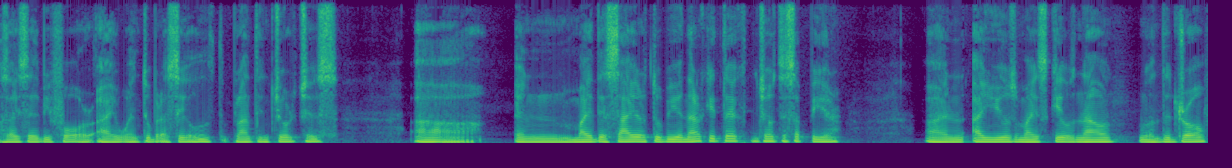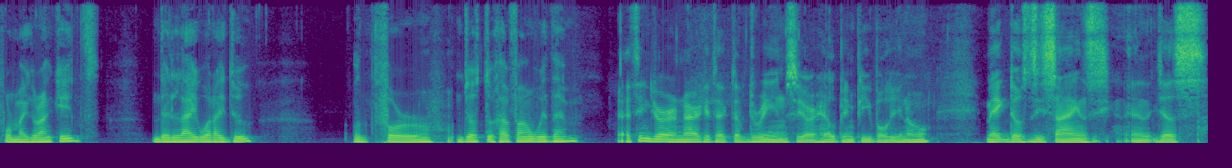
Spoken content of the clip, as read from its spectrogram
as I said before, I went to Brazil planting churches. Uh, and my desire to be an architect just disappeared. And I use my skills now to draw for my grandkids. They like what I do, for just to have fun with them. I think you're an architect of dreams. You're helping people, you know, make those designs uh, just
